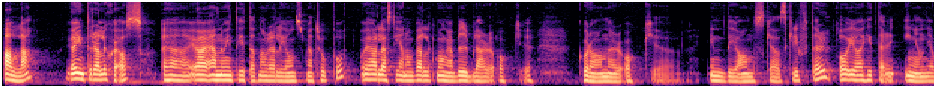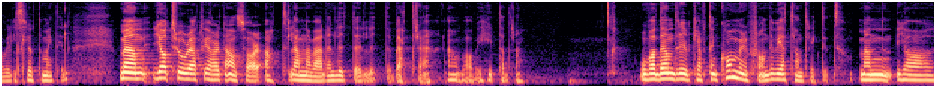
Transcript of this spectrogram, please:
alla, jag är inte religiös, Eh, jag har ännu inte hittat någon religion som jag tror på. Och jag har läst igenom väldigt många biblar och eh, koraner och eh, indianska skrifter. Och jag hittar ingen jag vill sluta mig till. Men jag tror att vi har ett ansvar att lämna världen lite, lite bättre än vad vi hittade den. Och var den drivkraften kommer ifrån, det vet jag inte riktigt. Men jag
